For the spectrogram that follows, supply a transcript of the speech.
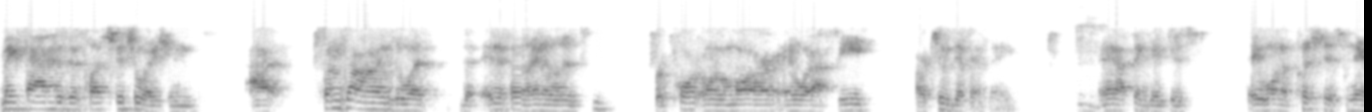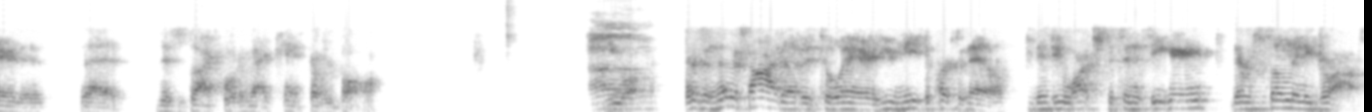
make passes in clutch situations. I, sometimes what the NFL analysts report on Lamar and what I see are two different things. Mm-hmm. And I think they just they want to push this narrative that this black quarterback can't throw the ball. Um, there's another side of it to where you need the personnel. Did you watch the Tennessee game? There were so many drops.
